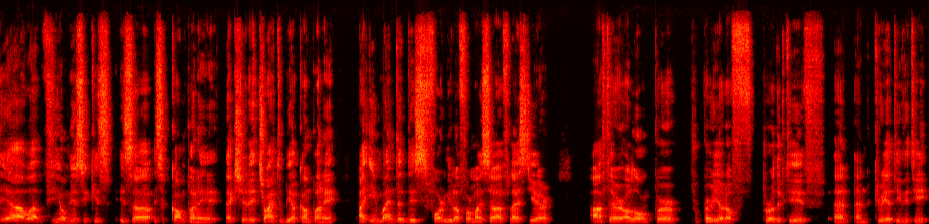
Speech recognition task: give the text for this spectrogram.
Yeah, well, VO Music is is a is a company actually. Try to be a company. I invented this formula for myself last year after a long per, per period of productive and, and creativity,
